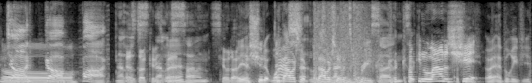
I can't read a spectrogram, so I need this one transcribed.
God, God, fuck. That That's looks, Duncan, that looks right. silence. Killed Oh yeah, shoot it once. That was it. That was that it. pretty silent. Fucking loud as Okay, shit. right, I believe you.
